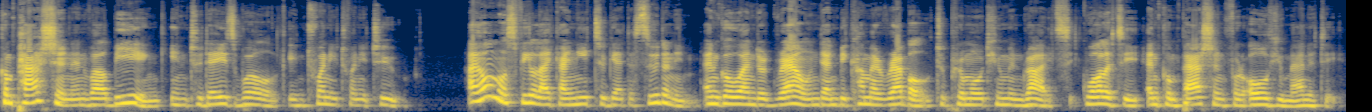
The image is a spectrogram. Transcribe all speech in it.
compassion and well being in today's world in 2022. I almost feel like I need to get a pseudonym and go underground and become a rebel to promote human rights, equality, and compassion for all humanity.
